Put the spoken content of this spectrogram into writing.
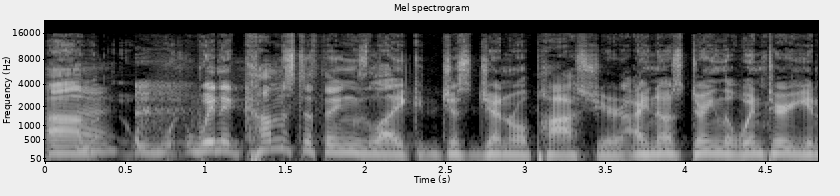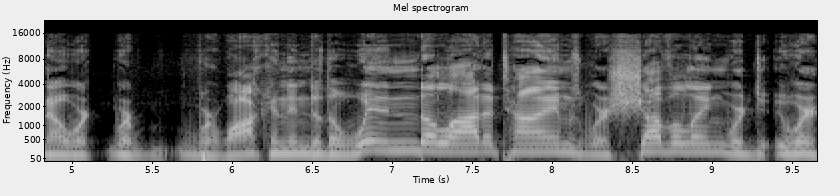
Um, w- when it comes to things like just general posture, I know during the winter, you know, we're we're we're walking into the wind a lot of times. We're shoveling. We're we're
